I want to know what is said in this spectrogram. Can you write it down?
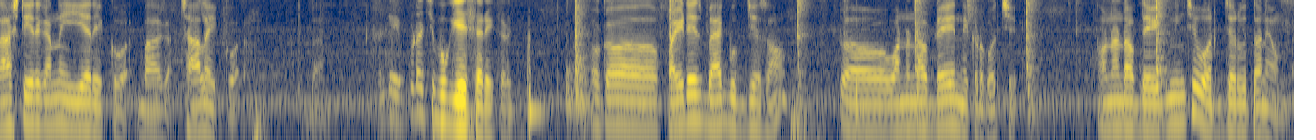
లాస్ట్ ఇయర్ కన్నా ఈ ఇయర్ ఎక్కువ బాగా చాలా ఎక్కువ. దాని అంటే ఎప్పుడు వచ్చి బుక్ చేశారు ఇక్కడికి? ఒక ఫైవ్ డేస్ బ్యాక్ బుక్ చేసాం వన్ అండ్ హాఫ్ డే అయింది ఇక్కడికి వచ్చి. వన్ అండ్ హాఫ్ డే నుంచి వర్క్ జరుగుతూనే ఉంది.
